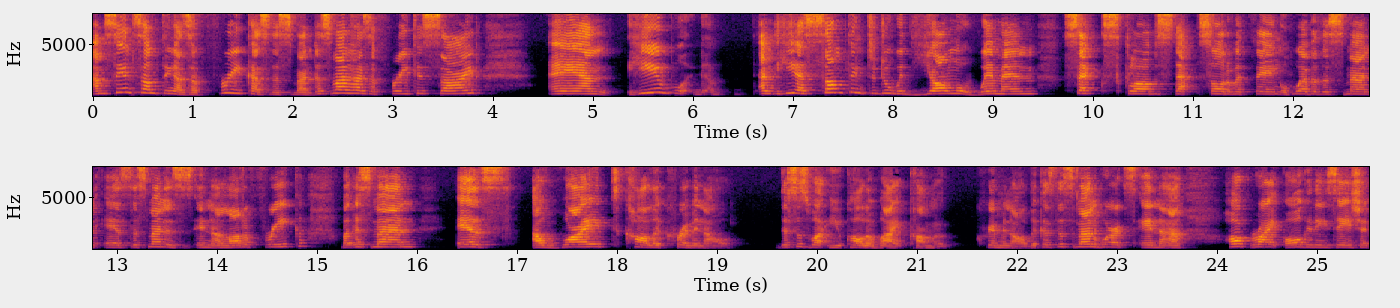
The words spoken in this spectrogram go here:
I'm seeing something as a freak as this man. This man has a freakish side and he and he has something to do with young women, sex clubs, that sort of a thing. Whoever this man is, this man is in a lot of freak, but this man is a white collar criminal. This is what you call a white collar criminal because this man works in a upright organization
